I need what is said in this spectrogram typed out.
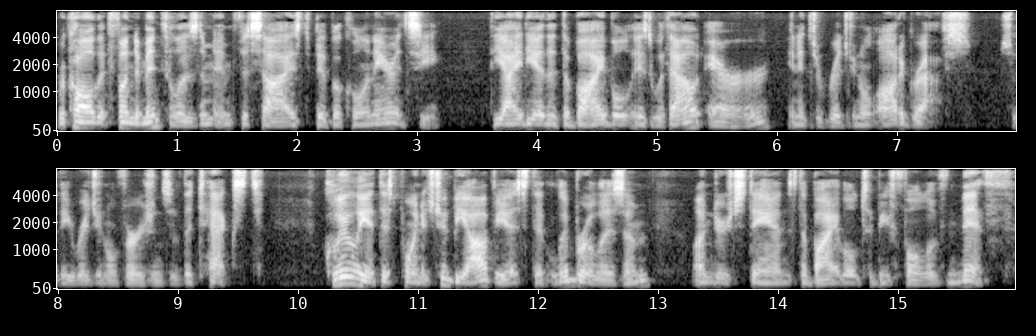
Recall that fundamentalism emphasized biblical inerrancy, the idea that the Bible is without error in its original autographs, so the original versions of the text. Clearly, at this point, it should be obvious that liberalism understands the Bible to be full of myth.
